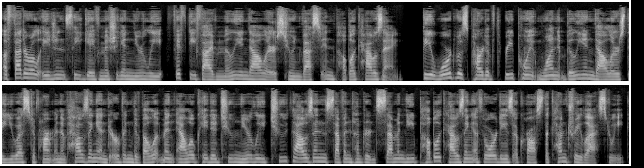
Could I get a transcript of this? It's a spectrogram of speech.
a federal agency gave Michigan nearly $55 million to invest in public housing. The award was part of $3.1 billion the U.S. Department of Housing and Urban Development allocated to nearly 2,770 public housing authorities across the country last week.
